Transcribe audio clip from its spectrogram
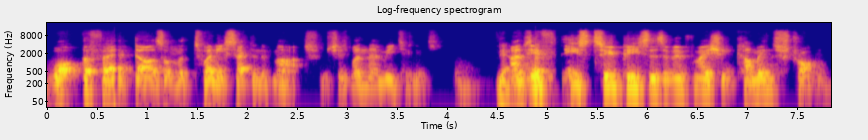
what the Fed does on the 22nd of March, which is when their meeting is. Yeah. And so, if these two pieces of information come in strong,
